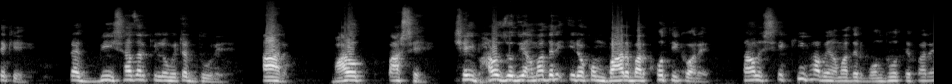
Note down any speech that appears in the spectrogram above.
থেকে প্রায় বিশ হাজার কিলোমিটার দূরে। আর ভারত পাশে, সেই ভারত যদি আমাদের এরকম বারবার ক্ষতি করে, তাহলে সে কীভাবে আমাদের বন্ধু হতে পারে?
